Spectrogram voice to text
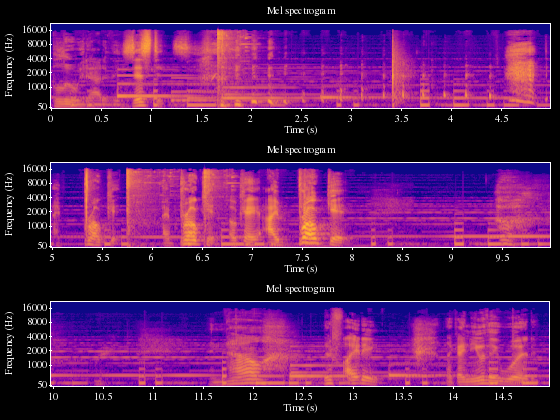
blew it out of existence. I broke it. I broke it, okay? I broke it. and now they're fighting like I knew they would.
